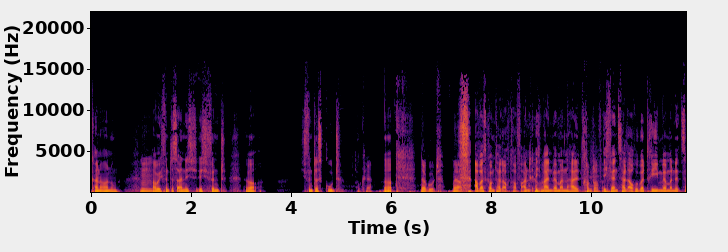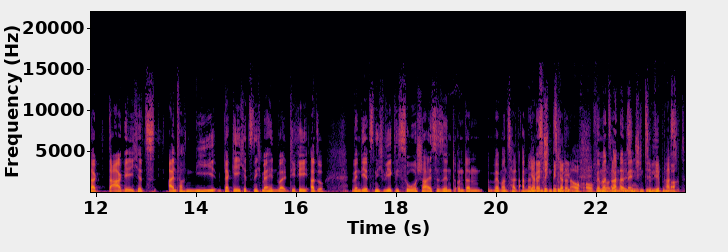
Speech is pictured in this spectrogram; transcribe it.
Keine Ahnung. Hm, Aber ich finde das eigentlich, ich finde, ja, ich finde das gut. okay. Ja. Na gut, ja, Aber es kommt halt auch drauf an. Kann ich meine, wenn man halt, kommt drauf an. ich fänd's halt auch übertrieben, wenn man jetzt sagt, da gehe ich jetzt einfach nie, da gehe ich jetzt nicht mehr hin, weil die, Re also wenn die jetzt nicht wirklich so scheiße sind und dann, wenn man es halt anderen Ja, das Menschen mich ja dann auch auf. wenn ne? man es Oder anderen Menschen die- zuliebe macht.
